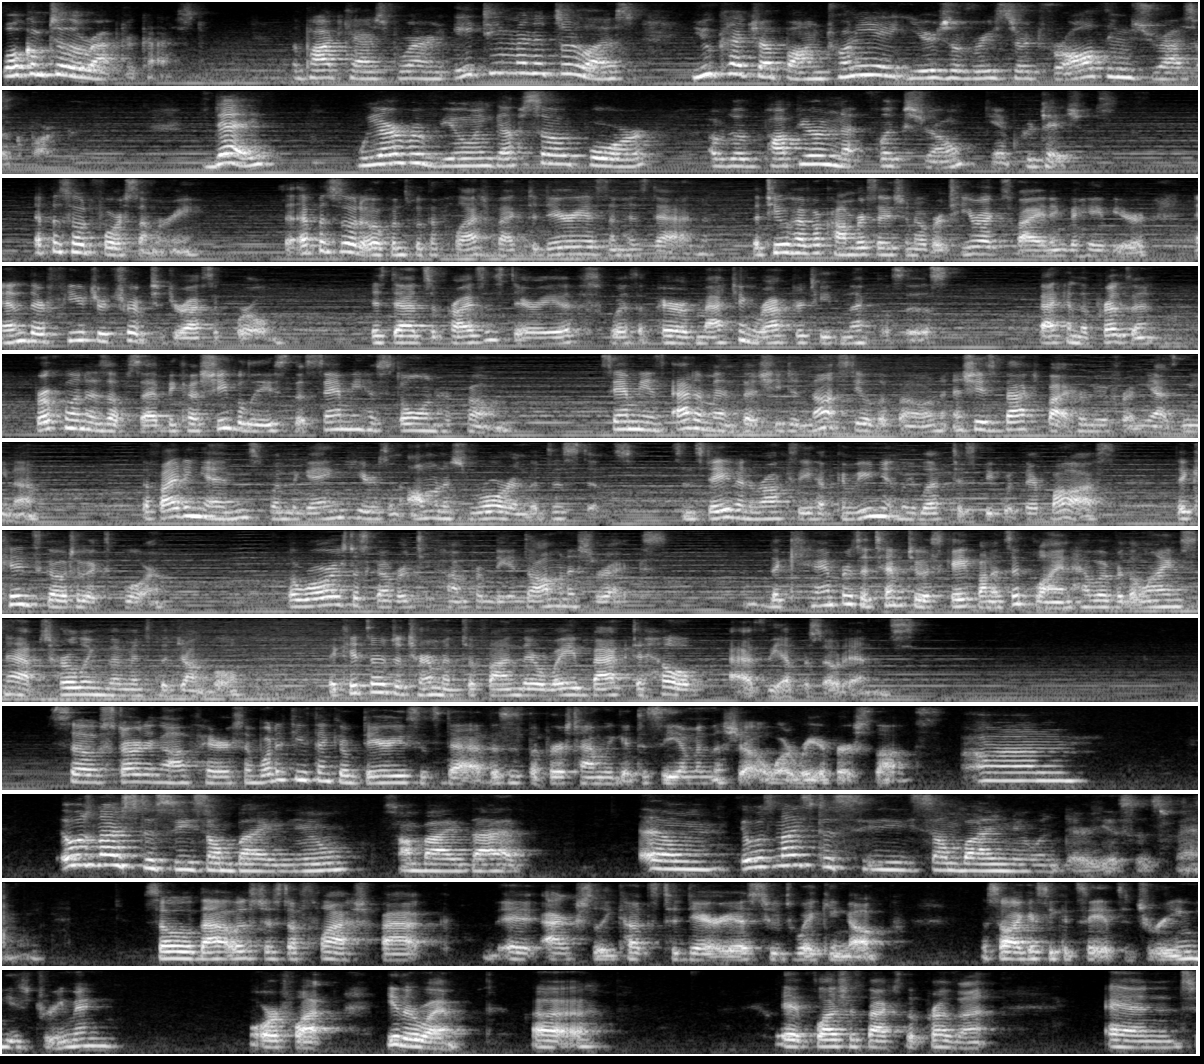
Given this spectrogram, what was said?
Welcome to the Raptorcast, the podcast where in 18 minutes or less, you catch up on 28 years of research for all things Jurassic Park. Today, we are reviewing episode 4 of the popular Netflix show, Camp Cretaceous. Episode 4 Summary The episode opens with a flashback to Darius and his dad. The two have a conversation over T Rex fighting behavior and their future trip to Jurassic World. His dad surprises Darius with a pair of matching raptor teeth necklaces. Back in the present, Brooklyn is upset because she believes that Sammy has stolen her phone. Sammy is adamant that she did not steal the phone, and she is backed by her new friend Yasmina. The fighting ends when the gang hears an ominous roar in the distance. Since Dave and Roxy have conveniently left to speak with their boss, the kids go to explore. The roar is discovered to come from the Indominus Rex, the campers attempt to escape on a zip line, however, the line snaps, hurling them into the jungle. The kids are determined to find their way back to help as the episode ends. So, starting off, Harrison, what did you think of Darius's dad? This is the first time we get to see him in the show. What were your first thoughts? Um, it was nice to see somebody new, somebody that. Um, it was nice to see somebody new in Darius's family. So that was just a flashback it actually cuts to Darius who's waking up. So I guess you could say it's a dream. He's dreaming, or flat. Either way, uh, it flashes back to the present, and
